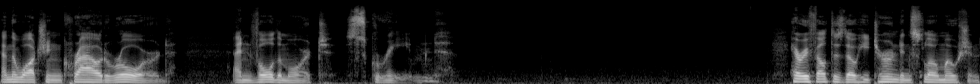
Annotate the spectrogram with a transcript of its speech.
And the watching crowd roared, and Voldemort screamed. Harry felt as though he turned in slow motion.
